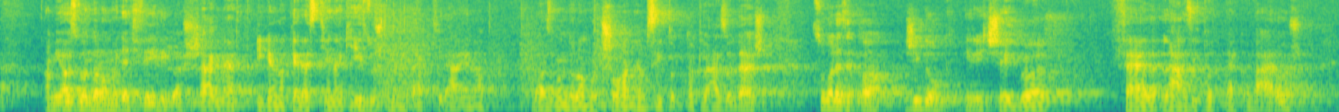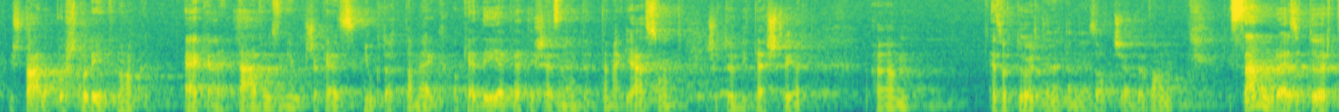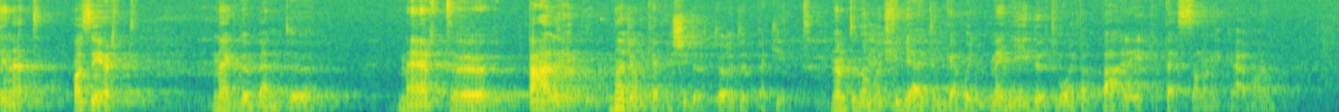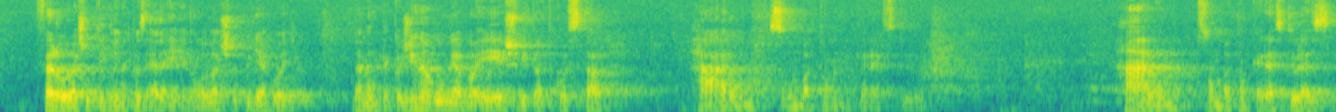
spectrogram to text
ami azt gondolom, hogy egy féligasság, mert igen, a keresztjének Jézust mondták királynak, de azt gondolom, hogy soha nem szítottak lázadást. Szóval ezek a zsidók irítségből fellázították a várost, és Pálapostoléknak el kellett távozniuk, csak ez nyugtatta meg a kedélyeket, és ez mentette meg Jászont és a többi testvért. Ez a történet, ami az abcserben van. Számomra ez a történet azért megdöbbentő, mert Pálék nagyon kevés időt töltöttek itt. Nem tudom, hogy figyeltünk-e, hogy mennyi időt voltak Pálék Tesszalonikában. Felolvasott igének az elején olvastuk, ugye, hogy bementek a zsinagógába, és vitatkoztak három szombaton keresztül. Három szombaton keresztül, ez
